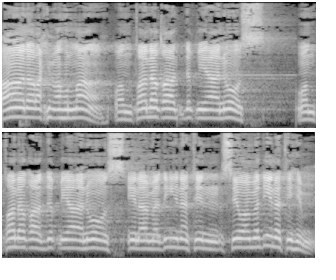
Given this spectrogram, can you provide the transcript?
قال رحمه الله وانطلق دقيانوس وانطلق دقيانوس إلى مدينة سوى مدينتهم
